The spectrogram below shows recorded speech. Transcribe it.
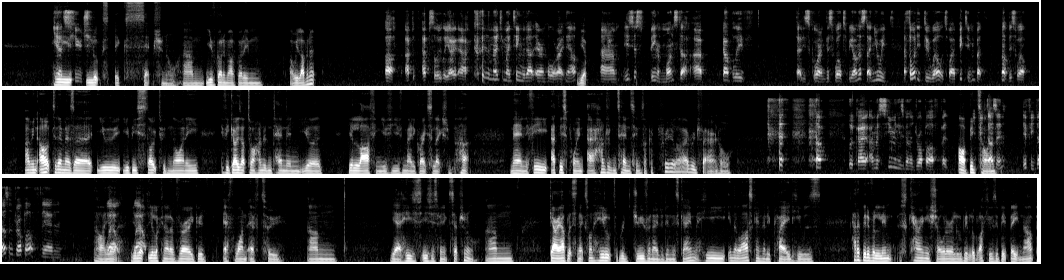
Yeah, he looks exceptional. Um, you've got him. I've got him. Are we loving it? Oh, absolutely. I, I couldn't imagine my team without Aaron Hall right now. Yep. Um, he's just been a monster. I can't believe that he's scoring this well. To be honest, I knew he. I thought he'd do well. That's why I picked him, but not this well. I mean, I looked at him as a you. You'd be stoked with ninety. If he goes up to 110, then you're you're laughing. You've you've made a great selection, but man, if he at this point at 110 seems like a pretty low average for Aaron Hall. Look, I, am assuming he's going to drop off, but oh, big if time. He doesn't, if he doesn't drop off, then oh yeah, you're, wow. you're looking at a very good F1, F2. Um, yeah, he's he's just been exceptional. Um, Gary Ablett's the next one. He looked rejuvenated in this game. He in the last game that he played, he was had a bit of a limp, carrying his shoulder a little bit. Looked like he was a bit beaten up.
